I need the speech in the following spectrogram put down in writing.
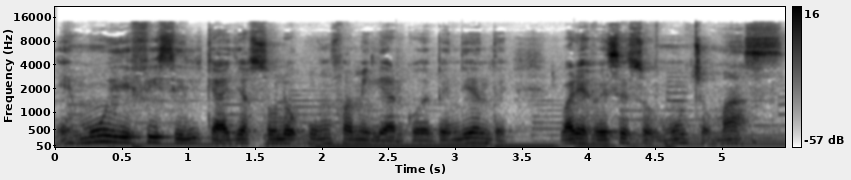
Es muy difícil que haya solo un familiar codependiente, varias veces son mucho más.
